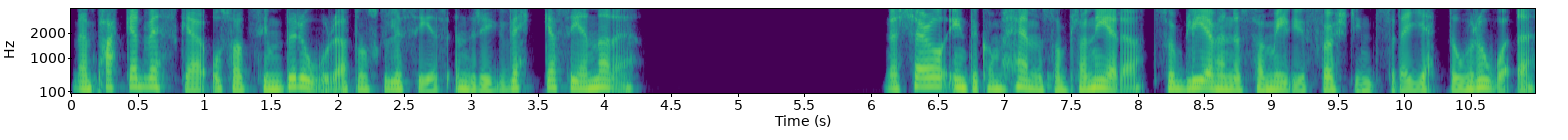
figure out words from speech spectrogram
med en packad väska och sa till sin bror att de skulle ses en dryg vecka senare. När Cheryl inte kom hem som planerat så blev hennes familj först inte sådär jätteoroade.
